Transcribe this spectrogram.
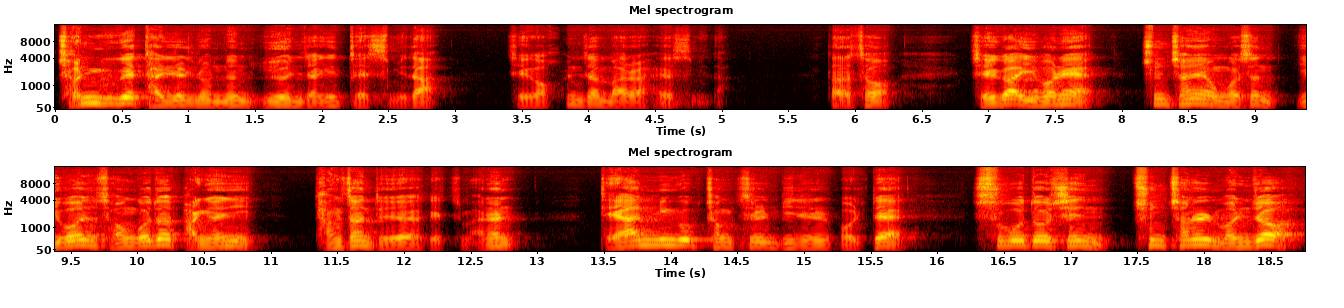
전국에 다리를 놓는 위원장이 됐습니다. 제가 혼잣말을 하였습니다. 따라서 제가 이번에 춘천에 온 것은 이번 선거도 당연히 당선되어야겠지만은 대한민국 정치를 미래를 볼 때 수보도신 춘천을 먼저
